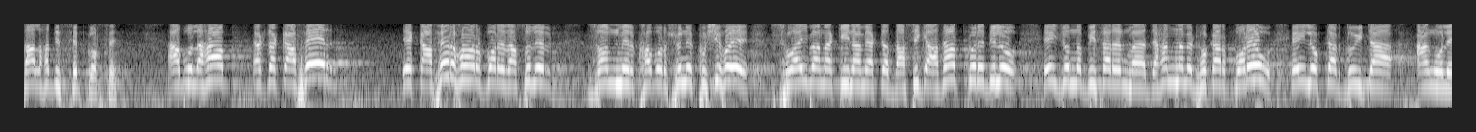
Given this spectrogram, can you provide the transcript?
জাল হাদিস সেট করছে। আবুল আহাব একটা কাফের, এ কাফের হওয়ার পরে রাসুলের জন্মের খবর শুনে খুশি হয়ে সুয়াইবা নাকি নামে একটা দাসীকে আজাদ করে দিল। এই জন্য বিচারের জাহান নামে ঢোকার পরেও এই লোকটার দুইটা আঙুলে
